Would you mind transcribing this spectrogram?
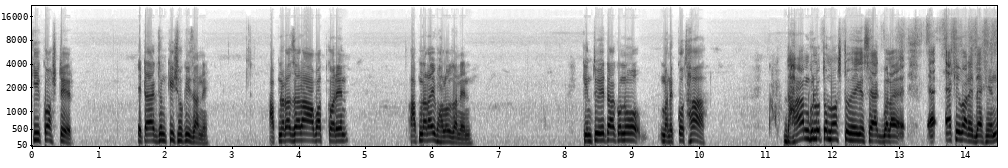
কি কষ্টের, এটা একজন কৃষকই জানে। আপনারা যারা আবাদ করেন, আপনারাই ভালো জানেন। কিন্তু এটা কোনো মানে কথা। ধানগুলো তো নষ্ট হয়ে গেছে একবেলায় এ- একেবারে দেখেন।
